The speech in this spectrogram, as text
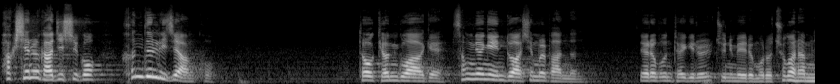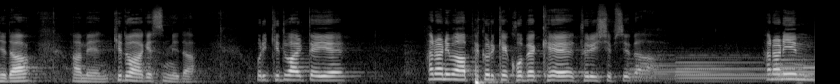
확신을 가지시고 흔들리지 않고 더 견고하게 성령의 인도하심을 받는 여러분 되기를 주님의 이름으로 축원합니다. 아멘. 기도하겠습니다. 우리 기도할 때에 하나님 앞에 그렇게 고백해 드리십시다. 하나님,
